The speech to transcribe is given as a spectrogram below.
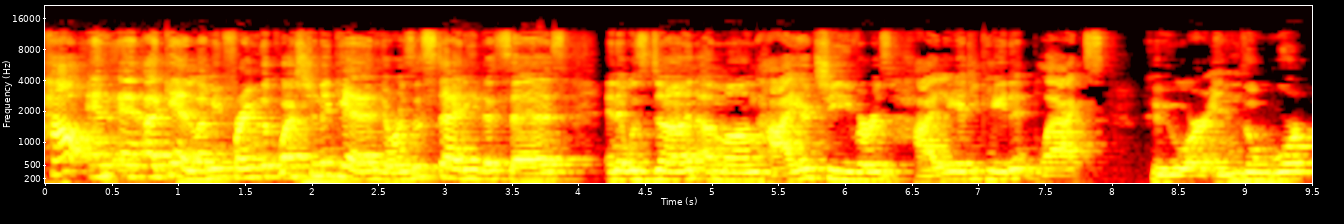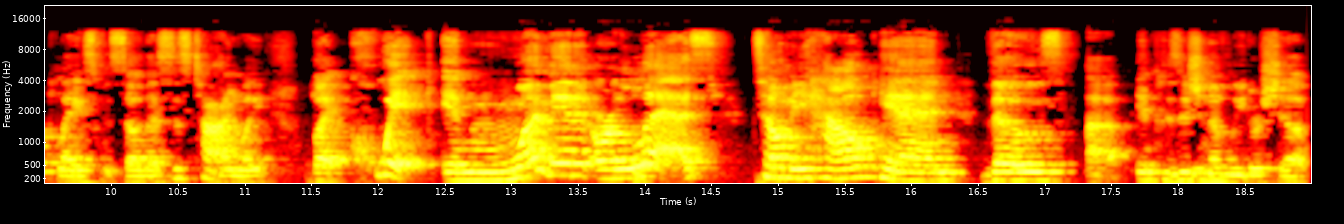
how, and, and again, let me frame the question again. There was a study that says, and it was done among high achievers, highly educated blacks who are in the workplace. So this is timely, but quick in one minute or less. Tell me how can those uh, in position of leadership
